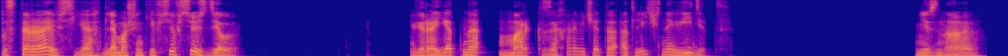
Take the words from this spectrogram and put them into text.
постараюсь, я для Машеньки все-все сделаю. Вероятно, Марк Захарович это отлично видит. Не знаю,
